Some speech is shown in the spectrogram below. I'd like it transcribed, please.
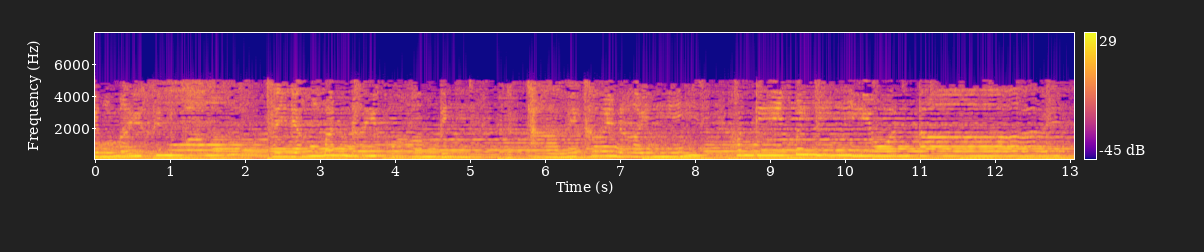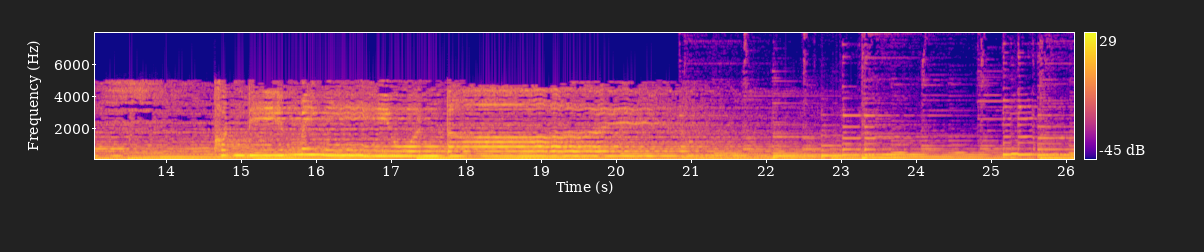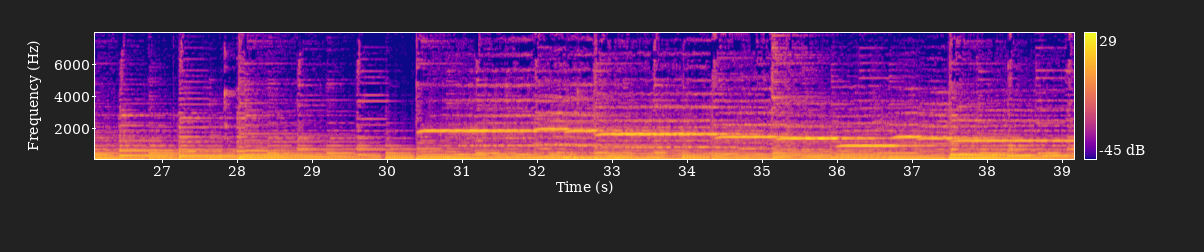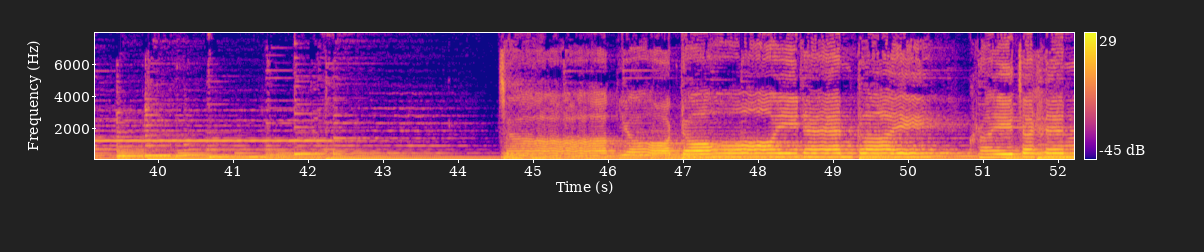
ยังไม่สิ้นหวังถ้ายังมั่นในความดีศรัทธาไม่เคยนายนี้ คนดี เห็น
